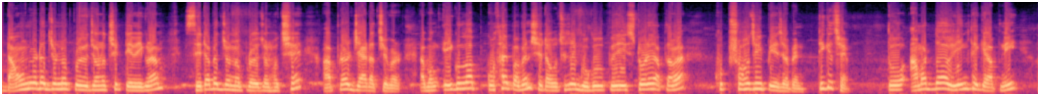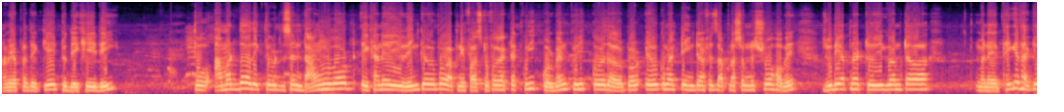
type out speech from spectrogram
ডাউনলোডের জন্য প্রয়োজন হচ্ছে টেলিগ্রাম সেট জন্য প্রয়োজন হচ্ছে আপনার জ্যাডার চেবার এবং এইগুলো কোথায় পাবেন সেটা হচ্ছে যে গুগল প্লে স্টোরে আপনারা খুব সহজেই পেয়ে যাবেন। ঠিক আছে? তো আমার দেওয়া লিঙ্ক থেকে আপনি, আমি আপনাদেরকে একটু দেখিয়ে দিই। তো আমার দেওয়া দেখতে পাচ্ছেন ডাউনলোড এখানে এই লিঙ্কের উপর আপনি ফার্স্ট অফ অল একটা ক্লিক করবেন ক্লিক করে দেওয়ার পর এরকম একটা ইন্টারফেস আপনার সামনে শো হবে। যদি আপনার টেলিগ্রামটা মানে থেকে থাকে,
